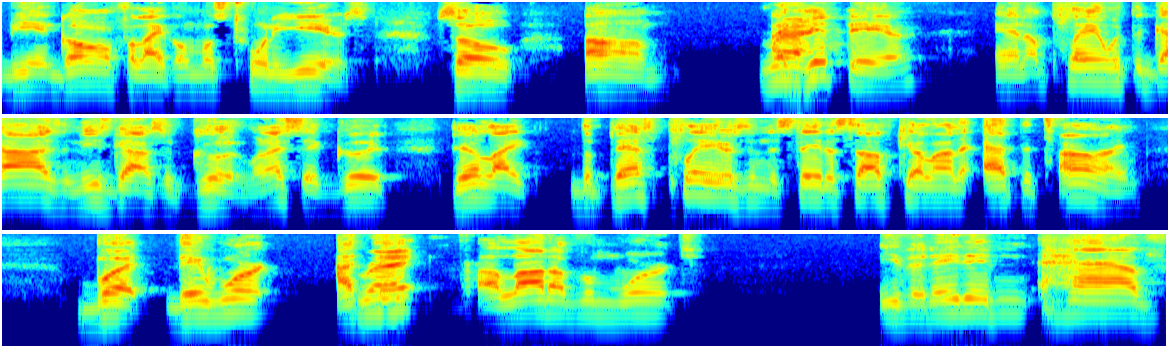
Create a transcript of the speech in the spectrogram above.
being gone for like almost twenty years. So um, I get there and I'm playing with the guys, and these guys are good. When I say good, they're like the best players in the state of South Carolina at the time, but they weren't. I Right. think a lot of them weren't. Either they didn't have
